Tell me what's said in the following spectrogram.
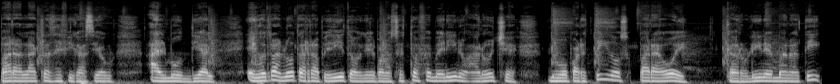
para la clasificación al Mundial. En otras notas, rapidito, en el baloncesto femenino, anoche no hubo partidos para hoy. Carolina en Manatí,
